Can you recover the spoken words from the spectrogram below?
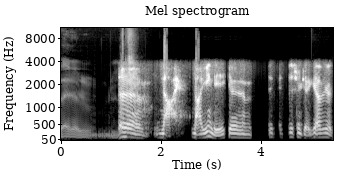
Øh, Øh, nej, nej, egentlig ikke. Øh, det, det, det synes jeg ikke. Jeg, jeg,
